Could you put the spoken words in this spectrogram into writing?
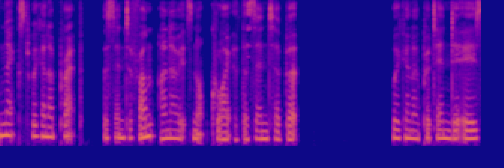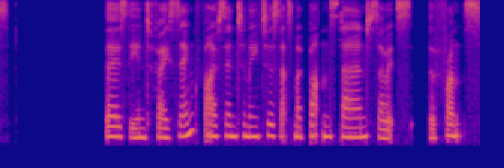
next we're going to prep the centre front. I know it's not quite at the centre, but we're going to pretend it is. There's the interfacing, five centimetres. That's my button stand. So it's the fronts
